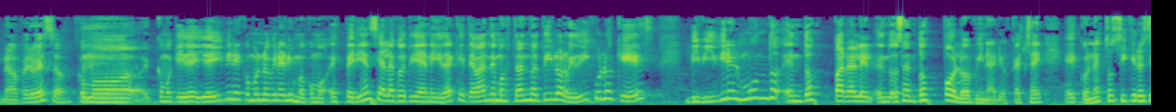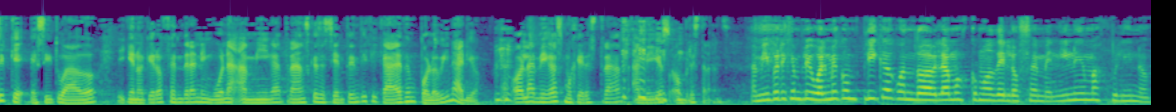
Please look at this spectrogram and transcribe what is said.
No, pero eso, como, como que de, de ahí viene como el no binarismo, como experiencia en la cotidianidad que te van demostrando a ti lo ridículo que es dividir el mundo en dos paralelos, en dos, o sea, en dos polos binarios, ¿cachai? Eh, con esto sí quiero decir que he situado y que no quiero ofender a ninguna amiga trans que se siente identificada desde un polo binario. Hola amigas mujeres trans, amigas hombres trans. A mí, por ejemplo, igual me complica cuando hablamos como de lo femenino y masculino.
